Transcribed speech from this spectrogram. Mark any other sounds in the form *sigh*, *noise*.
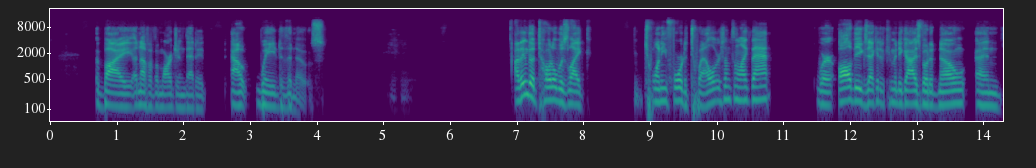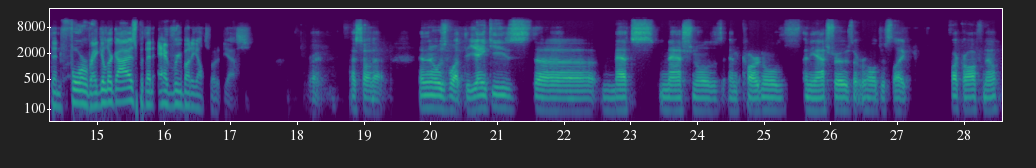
by enough of a margin that it outweighed the no's. I think the total was like 24 to 12 or something like that, where all the executive committee guys voted no, and then four regular guys, but then everybody else voted yes. Right. I saw that. And then it was what the Yankees, the Mets, Nationals, and Cardinals, and the Astros that were all just like, fuck off, no.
